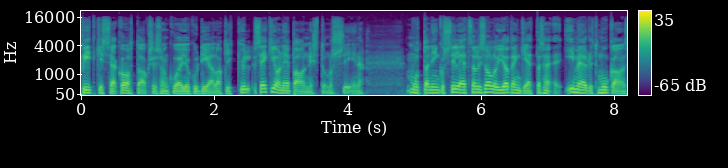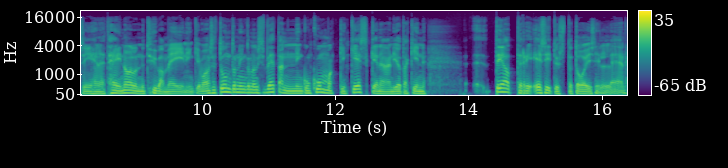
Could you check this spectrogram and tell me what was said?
pitkissä kohtauksissa on kuin joku dialogi. Kyllä sekin on epäonnistunut siinä. Mutta niin kuin silleen, että se olisi ollut jotenkin, että sä imeydyt mukaan siihen, että hei, noilla on nyt hyvä meininki, vaan se tuntui niin kuin olisi vetänyt niin kuin kummakin keskenään jotakin teatteriesitystä toisilleen.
